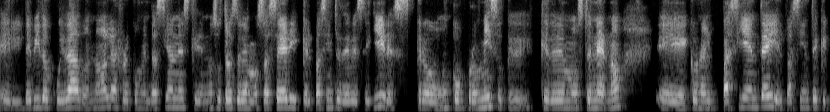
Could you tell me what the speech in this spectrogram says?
el debido cuidado, ¿no? Las recomendaciones que nosotros debemos hacer y que el paciente debe seguir es, creo, un compromiso que, que debemos tener, ¿no? eh, con el paciente y el paciente que,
